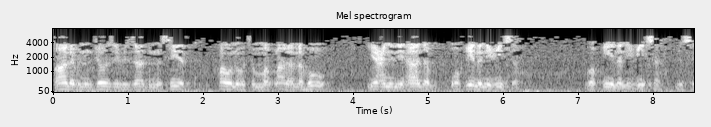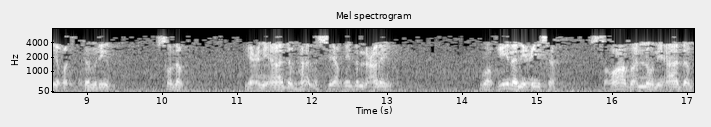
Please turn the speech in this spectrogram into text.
قال ابن الجوزي في زاد المسير قوله ثم قال له يعني لآدم. وقيل لعيسى. وقيل لعيسى بصيغة التمريض. صدق. يعني آدم. هذا السياق يدل عليه. وقيل لعيسى الصواب أنه لآدم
